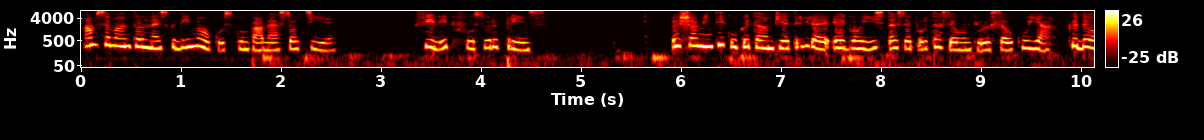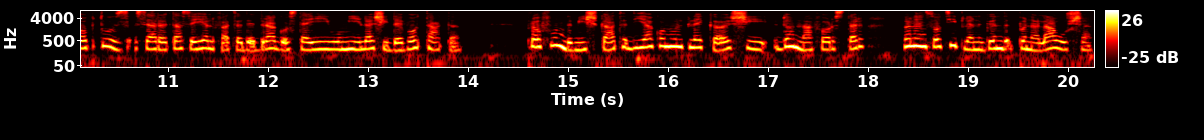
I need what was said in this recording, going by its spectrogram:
Am să mă întâlnesc din nou cu scumpa mea soție." Filip fu surprins. Își aminti cu câtă împietrire egoistă se purtase unchiul său cu ea, cât de obtuz se arătase el față de dragostea ei umilă și devotată. Profund mișcat, diaconul plecă și, doamna Forster, îl însoți plângând până la ușă.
